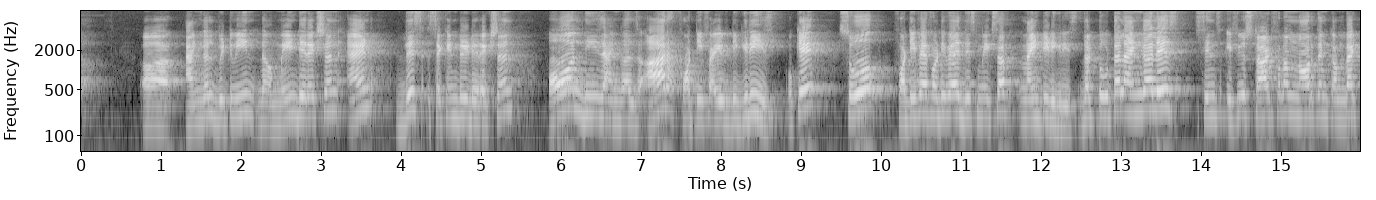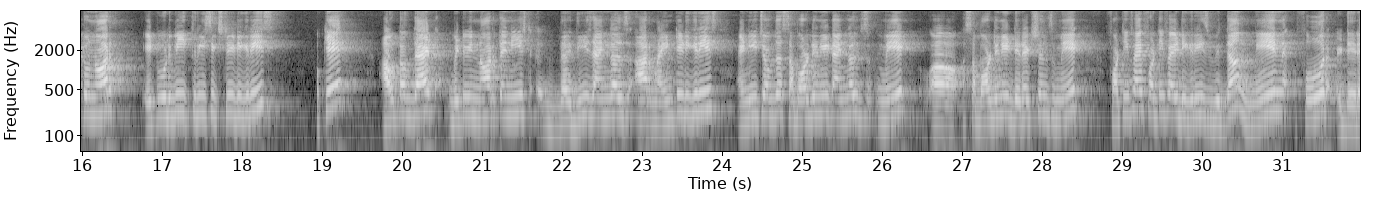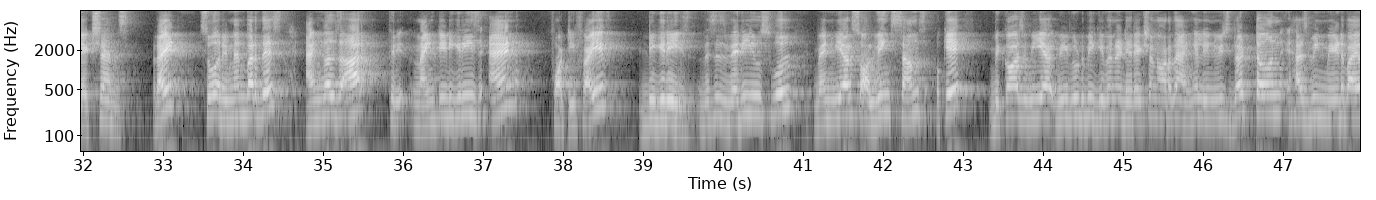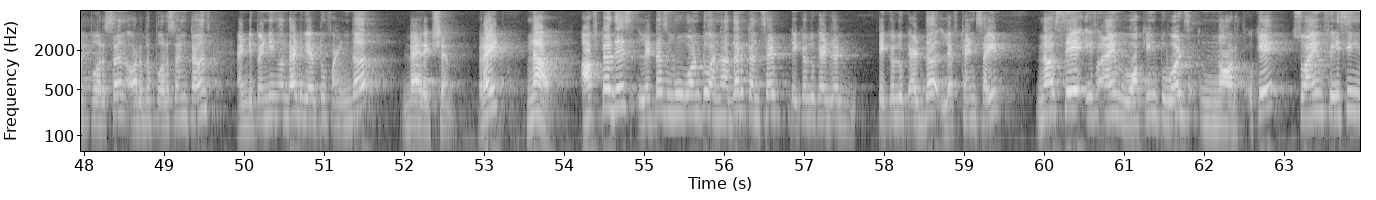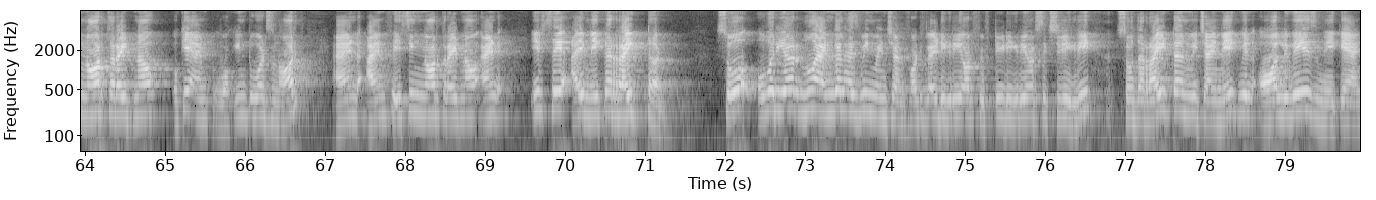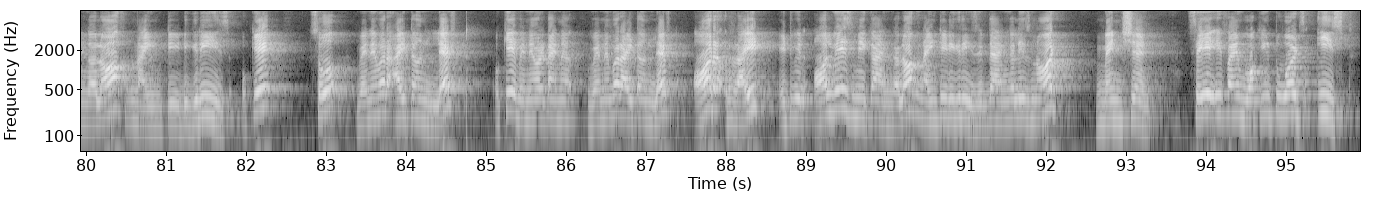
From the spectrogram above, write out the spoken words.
uh, angle between the main direction and this secondary direction all these angles are 45 degrees okay? So 45 45 this makes up 90 degrees. The total angle is since if you start from north and come back to north it would be 360 degrees okay? Out of that between north and east the, these angles are 90 degrees and each of the subordinate angles make uh, subordinate directions make 45 45 degrees with the main four directions right? So remember this angles are 90 degrees and 45 degrees. This is very useful when we are solving sums, okay, because we are, we would be given a direction or the angle in which the turn has been made by a person or the person turns and depending on that we have to find the direction, right. Now, after this let us move on to another concept, take a look at the take a look at the left hand side. now say if I am walking towards north, okay, so I am facing north right now, okay, I am walking towards north and I am facing north right now and if say I make a right turn, so over here no angle has been mentioned 45 degree or 50 degree or 60 degree. So the right turn which I make will always make an angle of 90 degrees. Okay. So whenever I turn left, okay, whenever time whenever I turn left or right, it will always make an angle of 90 degrees if the angle is not mentioned. Say if I am walking towards east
